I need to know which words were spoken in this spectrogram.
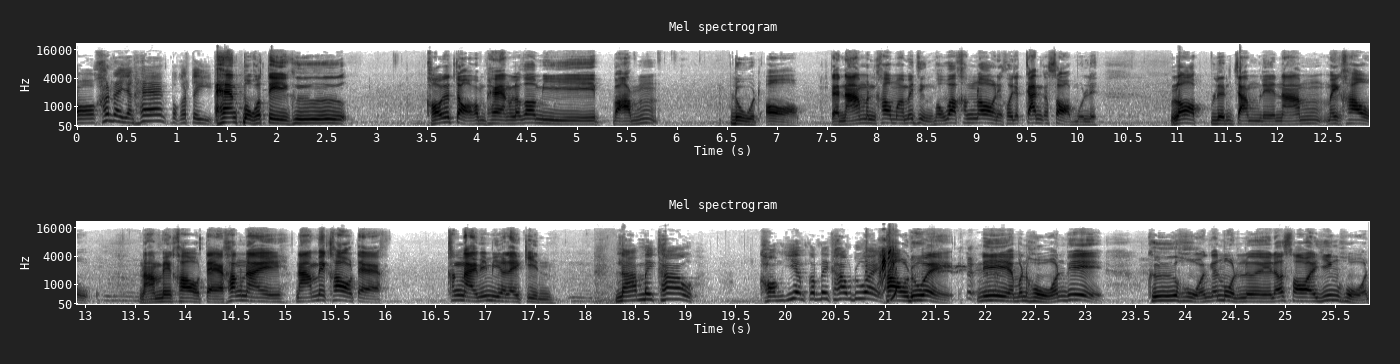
อ๋อข้างในยังแห้งปกติ แห้งปกติคือ เขาจะเจาะกำแพงแล้วก็มีปั๊มดูดออก แต่น้ำมันเข้ามาไม่ถึงเพราะว่าข้างนอกเนี่ยเขาจะกั้นกระสอบหมดเลย รอบเรือนจำเลยน้ำไม่เข้า น้ำไม่เข้า แต่ข้างในน้ำไม่เข้าแต่ข้างในไม่มีอะไรกิน น้ำไม่เข้า ของเยี่ยมก็ไม่เข้าด้วย เข้าด้วย นี่มันโหนพี่ คือโหนกันหมดเลย แล้วซอยยิ่งโหน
